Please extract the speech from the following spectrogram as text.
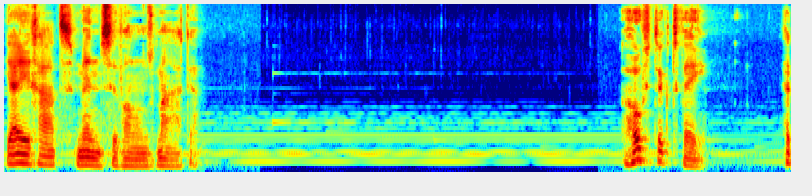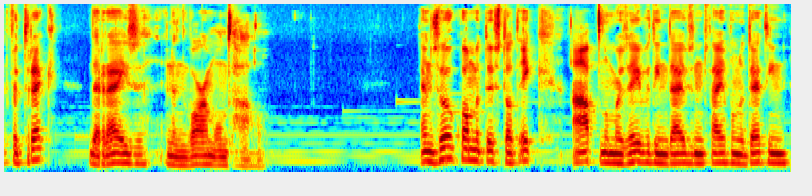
Jij gaat mensen van ons maken. Hoofdstuk 2 Het vertrek, de reizen en een warm onthaal. En zo kwam het dus dat ik, aap nummer 17513,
